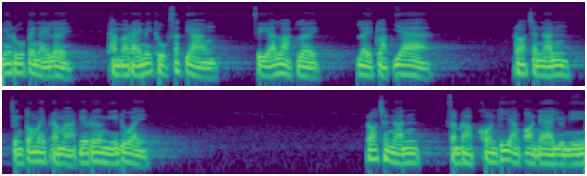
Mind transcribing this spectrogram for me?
ไม่รู้ไปไหนเลยทำอะไรไม่ถูกสักอย่าง เสียหลักเลย เลยกลับแย่ เพราะฉะนั้นจึงต้องไม่ประมาทในเรื่องนี้ด้วย เพราะฉะนั้นสำหรับคนที่ยังอ่อนแออยู่นี้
